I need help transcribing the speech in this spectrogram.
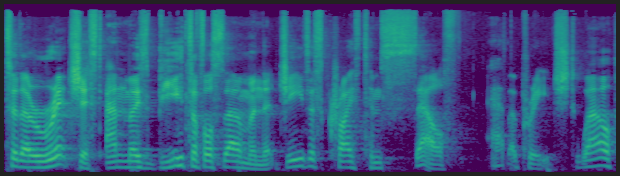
to the richest and most beautiful sermon that Jesus Christ himself ever preached, well,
